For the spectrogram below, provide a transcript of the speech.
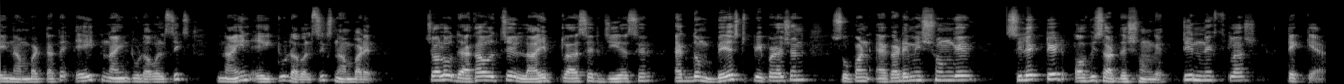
এই নাম্বারটাতে eight nine two double six nine eight two double six নাম্বারে। চলো দেখা হচ্ছে লাইভ ক্লাসের জিএস এর একদম বেস্ট প্রিপারেশন সোপান একাডেমির সঙ্গে সিলেক্টেড অফিসারদের সঙ্গে। Till next class take care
